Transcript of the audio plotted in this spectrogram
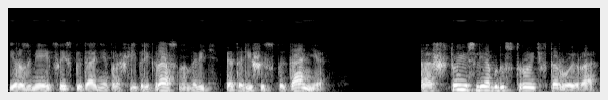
и, разумеется, испытания прошли прекрасно, но ведь это лишь испытания. А что, если я буду строить второй Ра?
